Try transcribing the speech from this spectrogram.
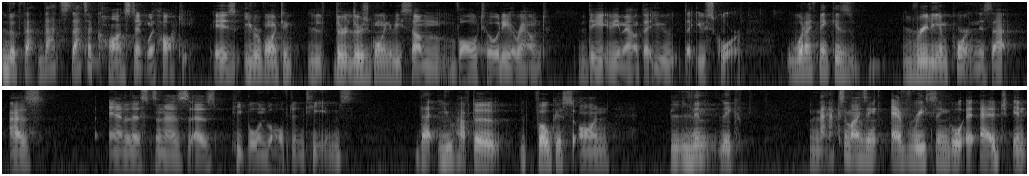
look, that, that's that's a constant with hockey. Is you're going to there, there's going to be some volatility around the, the amount that you that you score. What I think is really important is that as analysts and as as people involved in teams, that you have to focus on lim- like maximizing every single edge in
